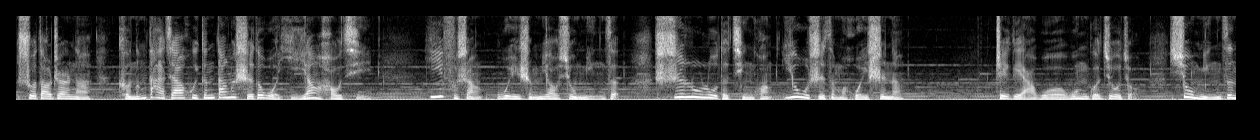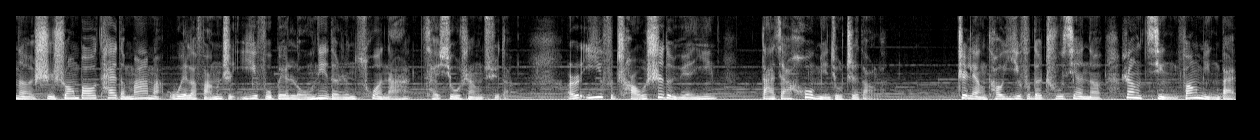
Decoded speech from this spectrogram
说到这儿呢，可能大家会跟当时的我一样好奇，衣服上为什么要绣名字？湿漉漉的情况又是怎么回事呢？这个呀，我问过舅舅，绣名字呢是双胞胎的妈妈为了防止衣服被楼内的人错拿才绣上去的，而衣服潮湿的原因，大家后面就知道了。这两套衣服的出现呢，让警方明白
